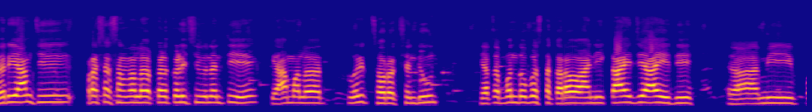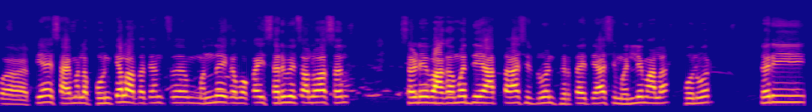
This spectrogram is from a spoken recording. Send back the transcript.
तरी आमची प्रशासनाला कळकळीची विनंती आहे की आम्हाला त्वरित संरक्षण देऊन याचा बंदोबस्त करावा आणि काय जे आहे ते आम्ही पी आय साहेबांना फोन केला होता. त्यांचं म्हणणं आहे का बा काही सर्वे चालू असेल सडे भागामध्ये आता असे ड्रोन फिरतायत ते असे म्हणले मला फोनवर तरी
